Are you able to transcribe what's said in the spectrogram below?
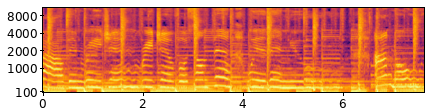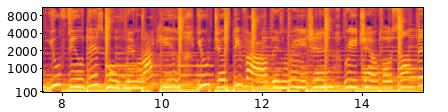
vibing, reaching, reaching for something within you. I know you feel this movement right here. You just be vibing, reaching, reaching for something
